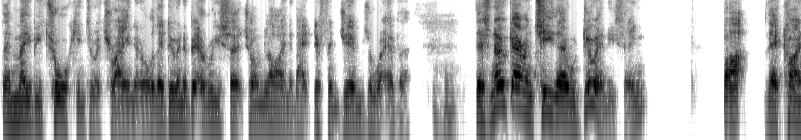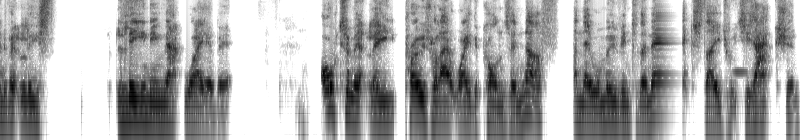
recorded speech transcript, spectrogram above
They may be talking to a trainer or they're doing a bit of research online about different gyms or whatever. Mm-hmm. There's no guarantee they will do anything, but they're kind of at least leaning that way a bit. Ultimately pros will outweigh the cons enough and they will move into the next stage which is action.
